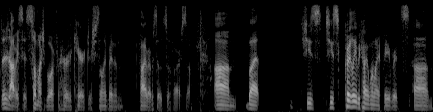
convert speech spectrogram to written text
there's, obviously so much more for her to character. She's only been in five episodes so far, so um, but she's she's quickly becoming one of my favorites. Um,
